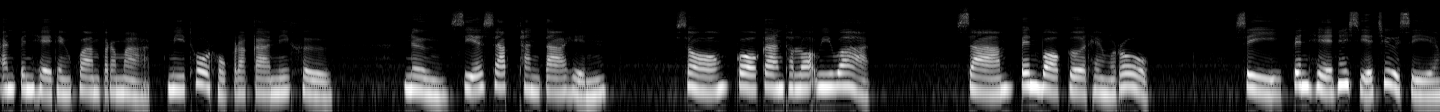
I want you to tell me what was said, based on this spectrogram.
อันเป็นเหตุแห่งความประมาท มีโทษหกประการนี้คือ 1. เสียทรัพย์ทันตาเห็น 2. ก่อการทะเลาะวิวาท 3. เป็นบ่อกเกิดแห่งโรค 4. เป็นเหตุให้เสียชื่อเสียง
